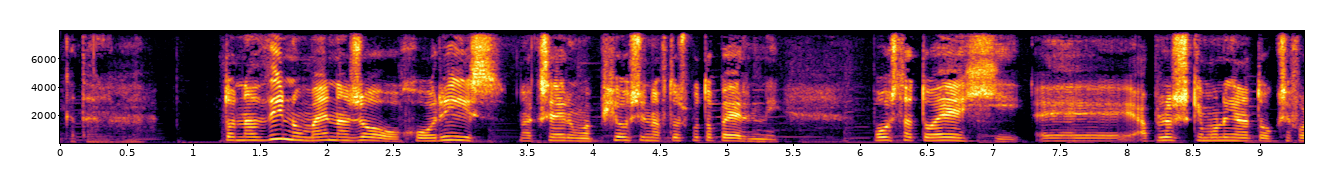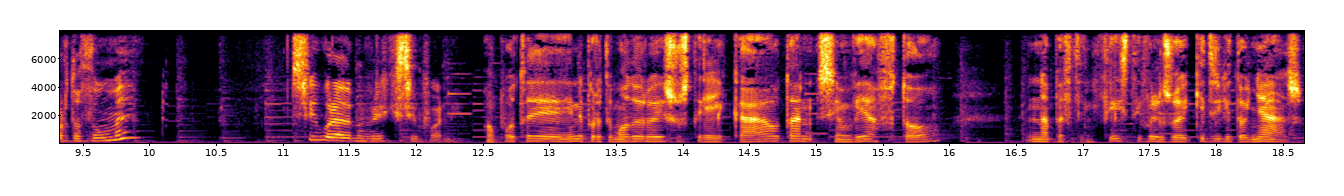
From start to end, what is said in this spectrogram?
Κατάλαβα. ναι. Το να δίνουμε ένα ζώο χωρίς να ξέρουμε ποιος είναι αυτός που το παίρνει, πώς θα το έχει, ε, απλώς και μόνο για να το ξεφορτωθούμε, σίγουρα δεν με βρίσκει σύμφωνη. Οπότε είναι προτιμότερο ίσως τελικά όταν συμβεί αυτό να απευθυνθεί στη βελζοϊκή της γειτονιάς,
